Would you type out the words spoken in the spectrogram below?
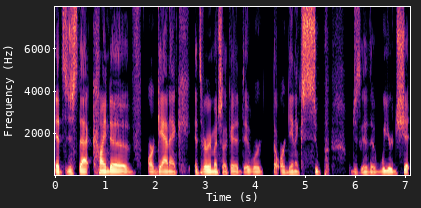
it's just that kind of organic it's very much like a we're the organic soup is the weird shit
